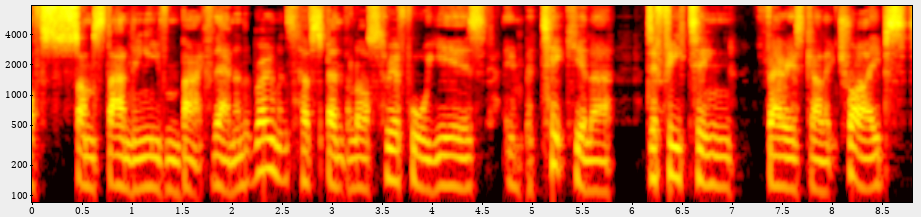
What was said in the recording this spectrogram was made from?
of some standing even back then. And the Romans have spent the last three or four years, in particular, defeating various Gallic tribes.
